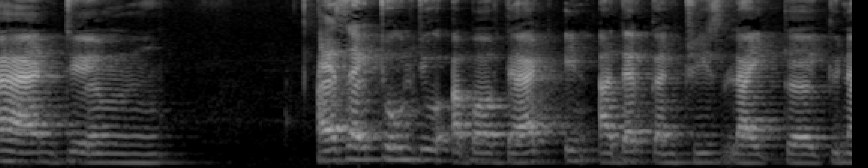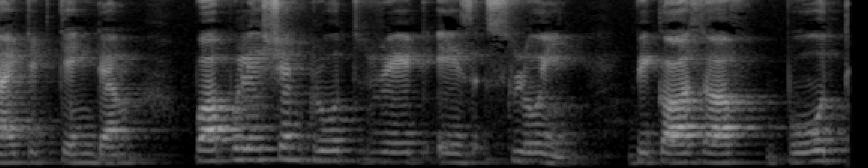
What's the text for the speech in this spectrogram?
And um, as I told you about that, in other countries like uh, United Kingdom, population growth rate is slowing because of both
